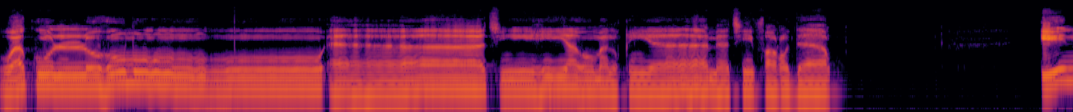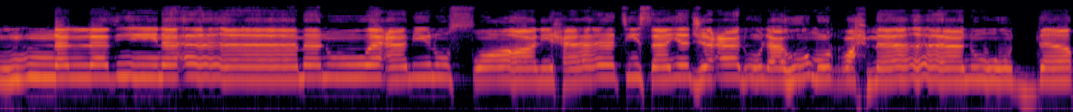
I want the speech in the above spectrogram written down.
وكلهم آتيه يوم القيامة فردا. إن الذين آمنوا وعملوا الصالحات سيجعل لهم الرحمن ودا.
